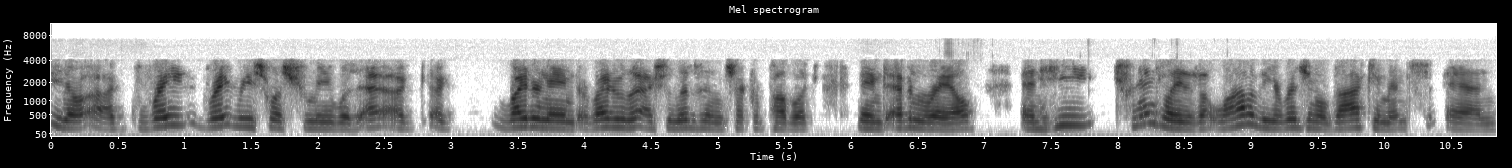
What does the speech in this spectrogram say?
you know, a great, great resource for me was a, a writer named, a writer who actually lives in the Czech Republic named Evan Rail, and he translated a lot of the original documents and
